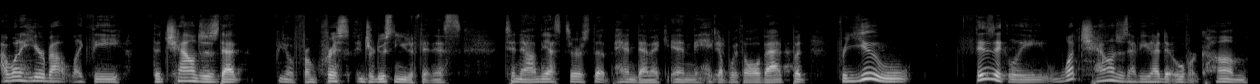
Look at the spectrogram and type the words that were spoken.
I want to hear about like the the challenges that you know from Chris introducing you to fitness to now. Yes, there's the pandemic and the Yeah. hiccup with all that, but for you physically, what challenges have you had to overcome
